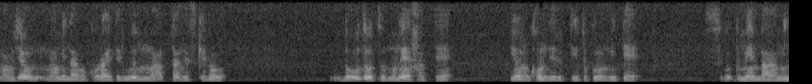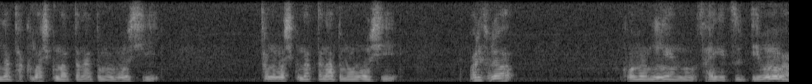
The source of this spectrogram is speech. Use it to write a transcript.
まあ、もちろん涙をこらえてる部分もあったんですけど堂々と胸を張って喜んでるっていうところを見てすごくメンバーみんなたくましくなったなとも思うし頼もしくなったなとも思うしやっぱりそれはこの2年の歳月っていうものが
